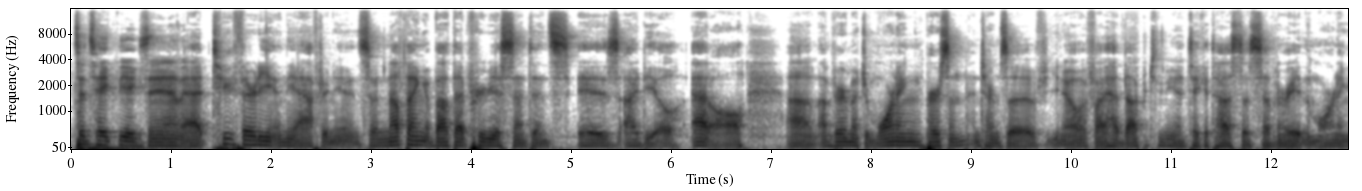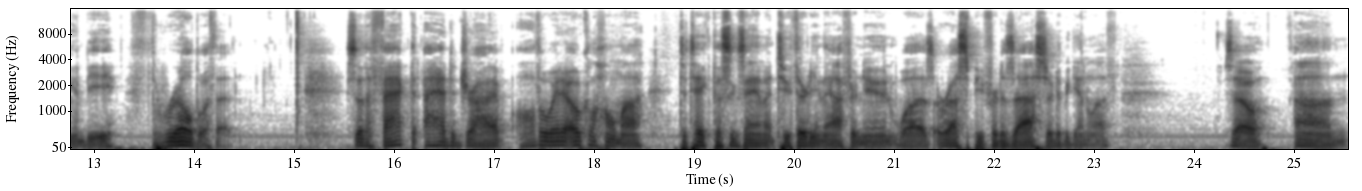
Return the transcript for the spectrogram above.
to take the exam at 2:30 in the afternoon. So, nothing about that previous sentence is ideal at all. Um, I'm very much a morning person in terms of, you know, if I had the opportunity to take a test at 7 or 8 in the morning and be thrilled with it. So the fact that I had to drive all the way to Oklahoma to take this exam at 2:30 in the afternoon was a recipe for disaster to begin with. So um,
